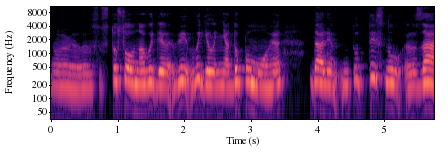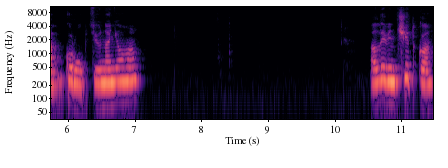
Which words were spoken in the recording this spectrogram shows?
е, стосовно виділення допомоги. Далі тут тиснув за корупцію на нього. Але він чітко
